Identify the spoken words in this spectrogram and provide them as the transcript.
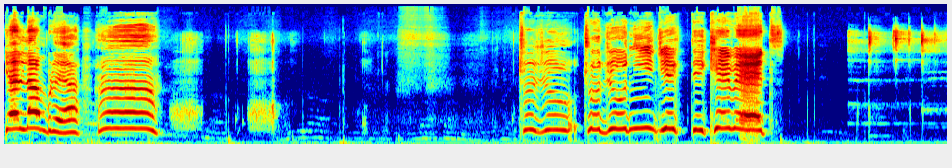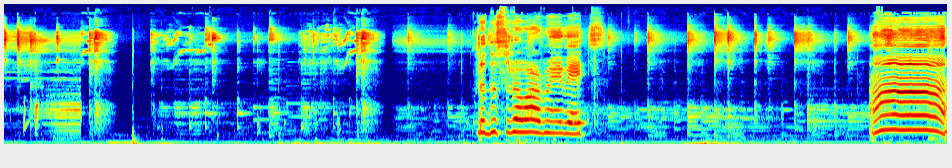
Gel lan buraya. Ha. Çocuğu, çocuğu yiyecektik evet. Burada sıra var mı? Evet. Aa!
